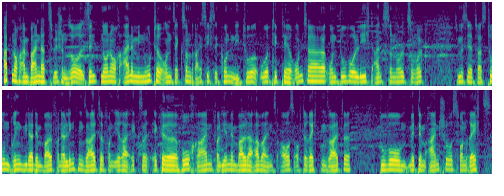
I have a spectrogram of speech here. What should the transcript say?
hat noch ein Bein dazwischen. So, es sind nur noch eine Minute und 36 Sekunden. Die Tour Uhr tickt hier runter und Duvo liegt 1 zu 0 zurück. Sie müssen jetzt was tun, bringen wieder den Ball von der linken Seite, von ihrer Ecke hoch rein, verlieren den Ball da aber ins Aus auf der rechten Seite. Duvo mit dem Einschuss von rechts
